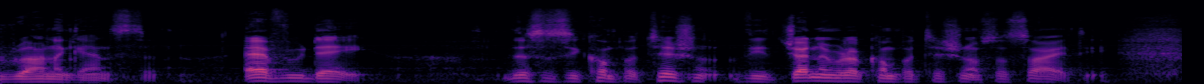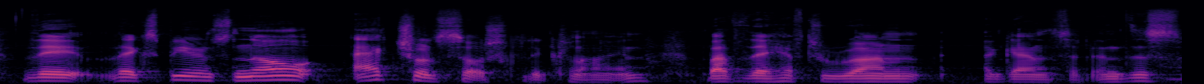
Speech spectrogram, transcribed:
run against it every day this is the competition, the general competition of society. They, they experience no actual social decline, but they have to run against it. And this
